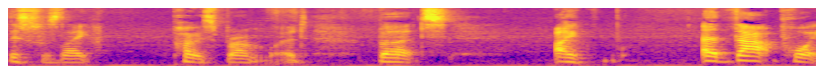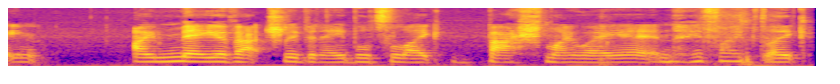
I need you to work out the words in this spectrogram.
this was like post bruntwood but i at that point i may have actually been able to like bash my way in if i'd like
